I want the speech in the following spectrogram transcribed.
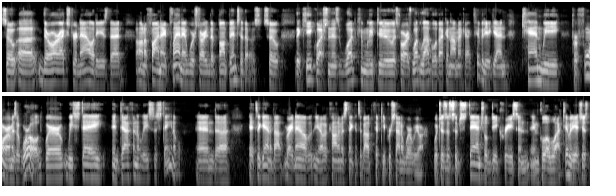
So uh, there are externalities that on a finite planet we're starting to bump into those. So the key question is what can we do as far as what level of economic activity again can we perform as a world where we stay indefinitely sustainable. And uh, it's again about right now, you know, economists think it's about 50% of where we are, which is a substantial decrease in, in global activity. It's just,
